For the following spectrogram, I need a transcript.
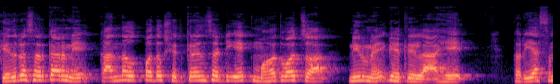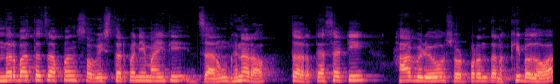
केंद्र सरकारने कांदा उत्पादक शेतकऱ्यांसाठी एक महत्त्वाचा निर्णय घेतलेला आहे. तर या संदर्भातच आपण सविस्तरपणे माहिती जाणून घेणार आहोत. तर त्यासाठी हा व्हिडिओ शेवटपर्यंत नक्की बघावा.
